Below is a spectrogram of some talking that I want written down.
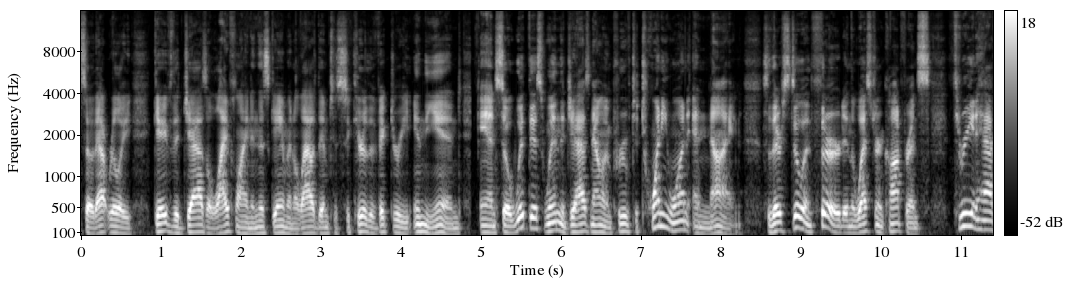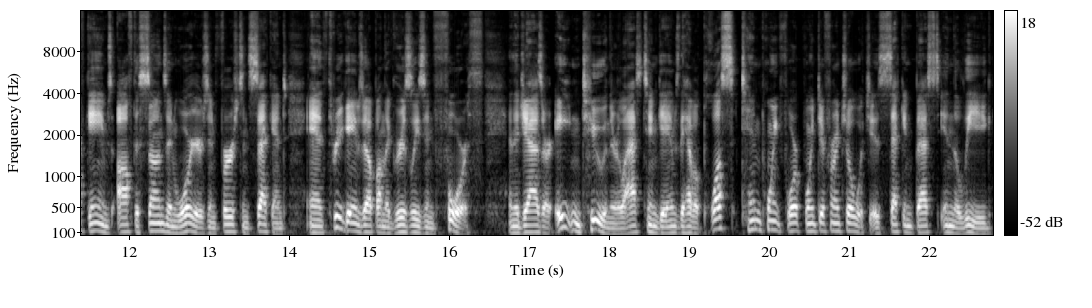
So that really gave the Jazz a lifeline in this game and allowed them to secure the victory in the end. And so with this win, the Jazz now improved to 21 and 9. So they're still in third in the Western Conference, three and a half games off the Suns and Warriors in first and second, and three games up on the Grizzlies in fourth. And the Jazz are eight and two in their last ten games. They have a plus 10.4 point differential, which is second best in the league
